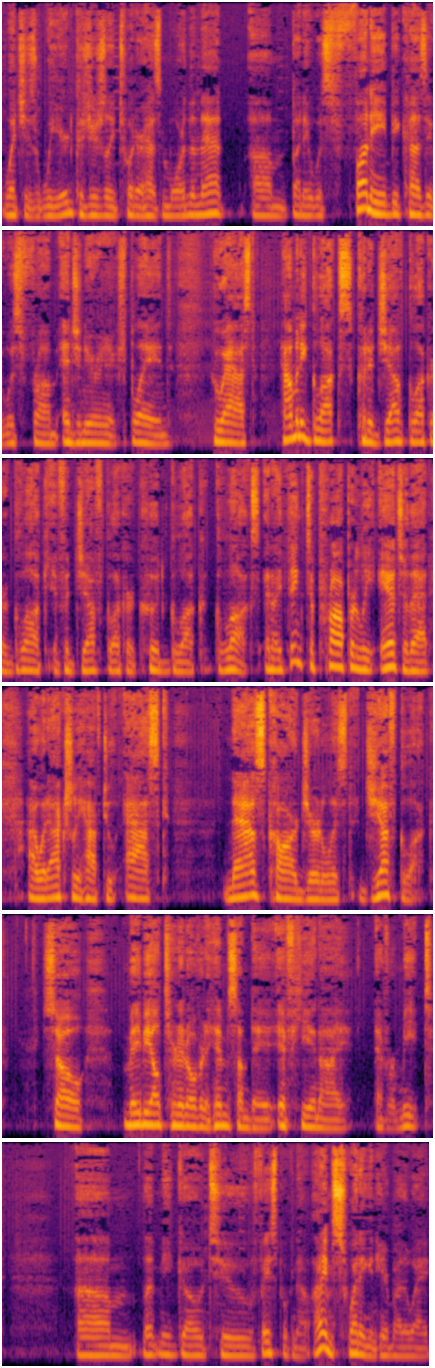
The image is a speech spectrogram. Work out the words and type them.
which is weird because usually Twitter has more than that. Um, but it was funny because it was from Engineering Explained, who asked, How many Glucks could a Jeff Glucker Gluck if a Jeff Glucker could Gluck Glucks? And I think to properly answer that, I would actually have to ask NASCAR journalist Jeff Gluck. So maybe I'll turn it over to him someday if he and I ever meet. Um, let me go to Facebook now. I am sweating in here, by the way.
